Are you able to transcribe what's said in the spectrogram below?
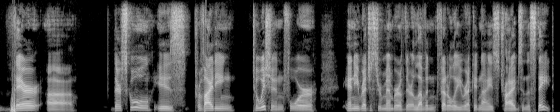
their uh, their school is providing tuition for any registered member of their 11 federally recognized tribes in the state.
